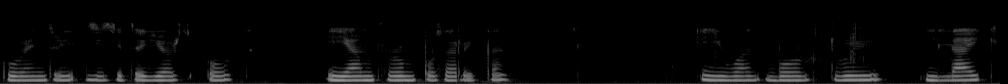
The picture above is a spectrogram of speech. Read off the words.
currently 17 years old. I am from Costa Rica. I was born to I like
